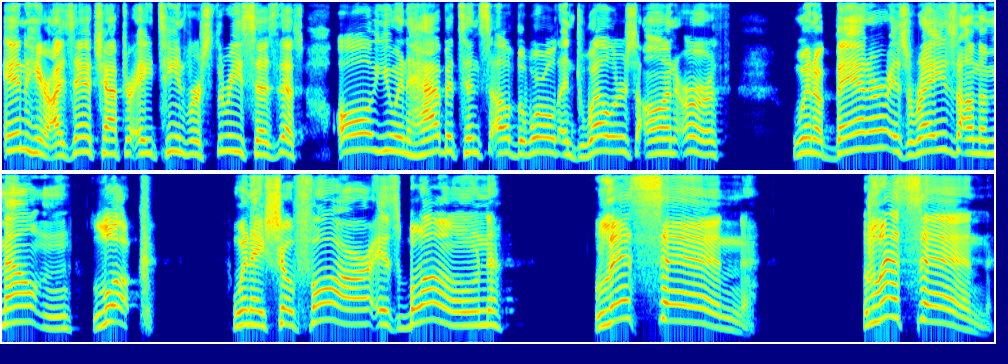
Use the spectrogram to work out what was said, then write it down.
in here. Isaiah chapter 18, verse 3 says this All you inhabitants of the world and dwellers on earth, when a banner is raised on the mountain, look when a shofar is blown, listen. Listen.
